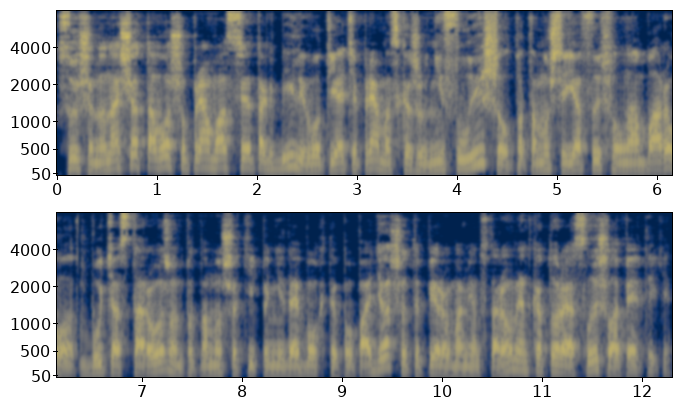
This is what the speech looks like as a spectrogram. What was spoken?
Слушай, ну насчет того, что прям вас все так били, вот я тебе прямо скажу, не слышал, потому что я слышал наоборот. Будь осторожен, потому что, типа, не дай бог ты попадешь, это первый момент. Второй момент, который я слышал, опять-таки,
